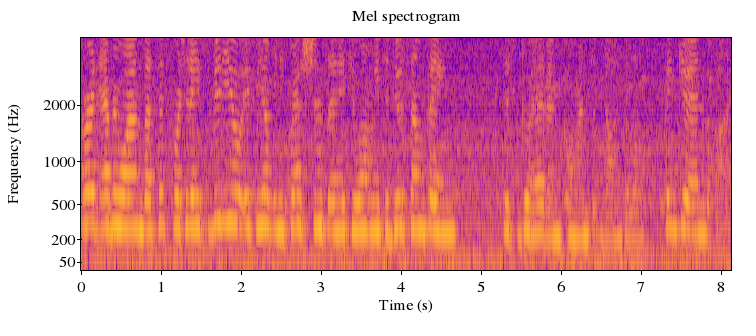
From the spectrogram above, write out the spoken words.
Alright everyone that's it for today's video. If you have any questions and if you want me to do something just go ahead and comment it down below. Thank you and bye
